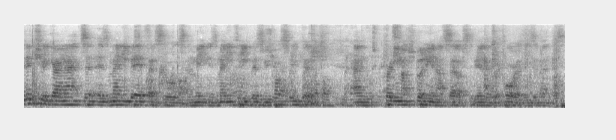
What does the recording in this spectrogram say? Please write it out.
literally going out to as many beer festivals and meeting as many people as we possibly could, and pretty much bullying ourselves to be able to pour at these events.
